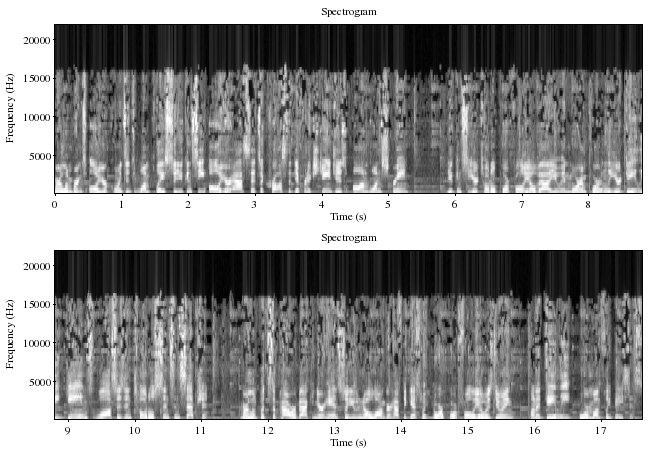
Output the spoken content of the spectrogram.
Merlin brings all your coins into one place so you can see all your assets across the different exchanges on one screen. You can see your total portfolio value and, more importantly, your daily gains, losses, and totals since inception. Merlin puts the power back in your hands so you no longer have to guess what your portfolio is doing on a daily or monthly basis.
